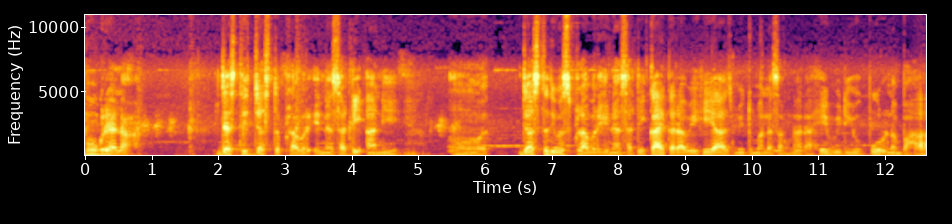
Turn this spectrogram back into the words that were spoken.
मोगऱ्याला जास्तीत जास्त फ्लावर येण्यासाठी आणि जास्त दिवस फ्लावर येण्यासाठी काय करावे हे आज मी तुम्हाला सांगणार आहे. व्हिडिओ पूर्ण पहा.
